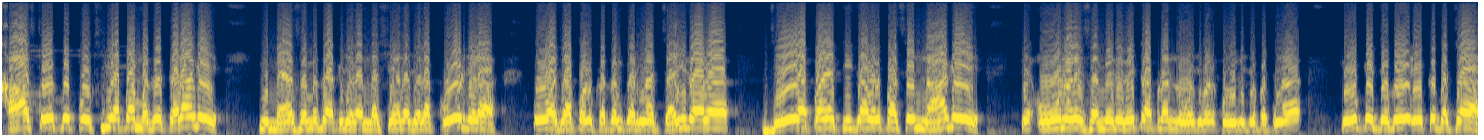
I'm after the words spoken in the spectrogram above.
ਖਾਸ ਤੌਰ ਤੇ ਪੁਲਿਸ ਦੀ ਆਪਾਂ ਮਦਦ ਕਰਾਂਗੇ, ਵੀ ਮੈਂ ਸਮਝਦਾ ਕਿ ਜਿਹੜਾ ਨਸ਼ਿਆਂ ਦਾ ਜਿਹੜਾ ਕੋੜ ਜਿਹੜਾ, ਉਹ ਅੱਜ ਆਪਾਂ ਨੂੰ ਖਤਮ ਕਰਨਾ ਚਾਹੀਦਾ ਵਾ। ਜੇ ਆਪਾਂ ਇਹ ਚੀਜ਼ਾਂ ਵਾਲੇ ਪਾਸੇ ਨਾ ਗਏ, ਤੇ ਆਉਣ ਵਾਲੇ ਸਮੇਂ ਦੇ ਵਿੱਚ ਆਪਣਾ ਨੌਜਵਾਨ ਕੋਈ ਨਹੀਂ ਜੋ ਬਚਣਾ, ਕਿਉਂਕਿ ਜਦੋਂ ਇੱਕ ਬੱਚਾ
